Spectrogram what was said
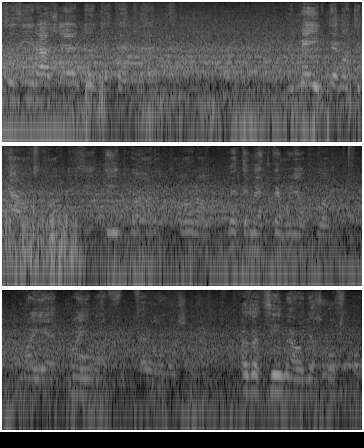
Ez az írás eldönthetetlen, hogy melyik tematikához tartozik, így ar- arra vetemettem, hogy akkor mai, mai nap felolvasom. Az a címe, hogy az otthon.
